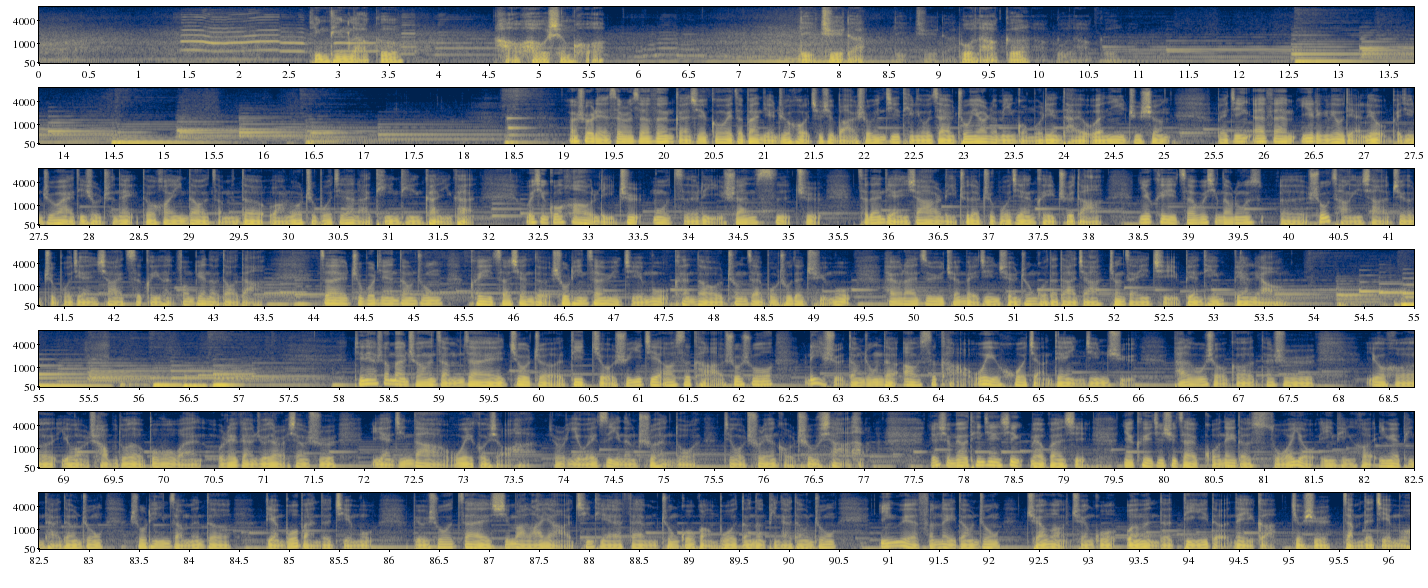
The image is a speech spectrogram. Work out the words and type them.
听听老歌，好好生活。理智的，理智的不老歌。二十二点三十三分，感谢各位在半点之后继续把收音机停留在中央人民广播电台文艺之声，北京 FM 一零六点六，北京之外，地球之内，都欢迎到咱们的网络直播间来听一听、看一看。微信公号李志木子李山四志，菜单点一下李志的直播间可以直达。你也可以在微信当中呃收藏一下这个直播间，下一次可以很方便的到达。在直播间当中可以在线的收听参与节目，看到正在播出的曲目，还有来自于全北京、全中国的大家正在一起边听边聊。今天上半程，咱们在就着第九十一届奥斯卡说说历史当中的奥斯卡未获奖电影金曲，排了五首歌，但是又和以往差不多的播不完。我这感觉有点像是眼睛大胃口小哈，就是以为自己能吃很多，结果吃两口吃不下了。也许没有听尽兴没有关系，你也可以继续在国内的所有音频和音乐平台当中收听咱们的点播版的节目，比如说在喜马拉雅、蜻蜓 FM、中国广播等等平台当中，音乐分类当中全网全国稳稳的第一的那一个就是咱们的节目。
